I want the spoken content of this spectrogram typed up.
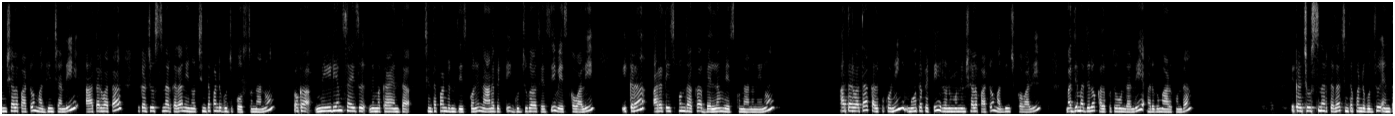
నిమిషాల పాటు మగ్గించండి. ఆ తర్వాత ఇక్కడ చూస్తున్నారు కదా నేను చింతపండు గుజ్జు పోస్తున్నాను ఒక మీడియం సైజు నిమ్మకాయ అంత చింతపండుని తీసుకొని నానబెట్టి గుజ్జుగా చేసి వేసుకోవాలి. ఇక్కడ అర టీ స్పూన్ దాకా బెల్లం వేసుకున్నాను నేను. ఆ తర్వాత కలుపుకొని మూత పెట్టి రెండు మూడు నిమిషాల పాటు మగ్గించుకోవాలి. మధ్య మధ్యలో కలుపుతూ ఉండండి. అడుగు మాడకుండా. ఇక్కడ చూస్తున్నారు కదా చింతపండు గుజ్జు ఎంత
